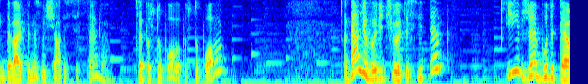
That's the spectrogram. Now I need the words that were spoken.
давайте не знущатися з себе. Це поступово, поступово. Далі ви відчуєте свій темп і вже будете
